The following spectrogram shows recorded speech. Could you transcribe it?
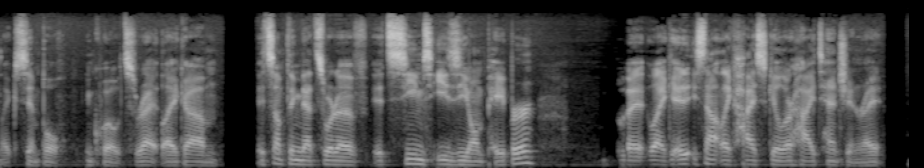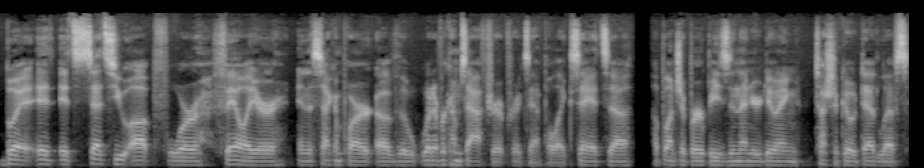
like simple in quotes right like um it's something that sort of it seems easy on paper but like it, it's not like high skill or high tension right but it, it sets you up for failure in the second part of the whatever comes after it for example like say it's a, a bunch of burpees and then you're doing touch and go deadlifts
